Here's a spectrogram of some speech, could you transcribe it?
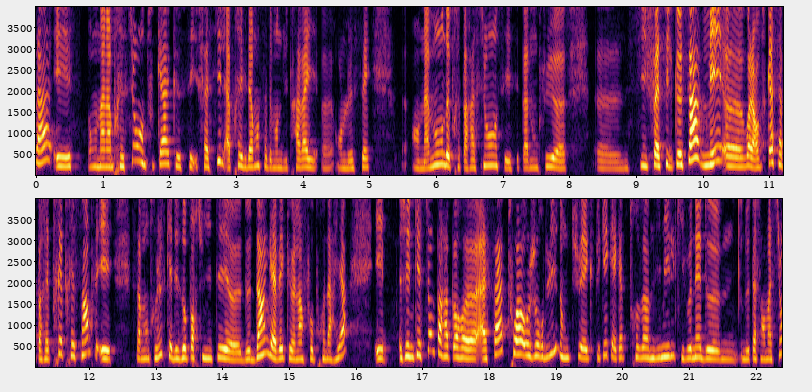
là et on a l'impression en tout cas que c'est facile. Après, évidemment, ça demande du travail, on le sait en amont de préparation. C'est n'est pas non plus si facile que ça, mais voilà, en tout cas, ça paraît très très simple et ça montre juste qu'il y a des opportunités de dingue avec l'infoprenariat. Et j'ai une question par rapport à ça. Toi, aujourd'hui, donc tu as expliqué qu'il y a 90 000 qui venaient de, de ta formation,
